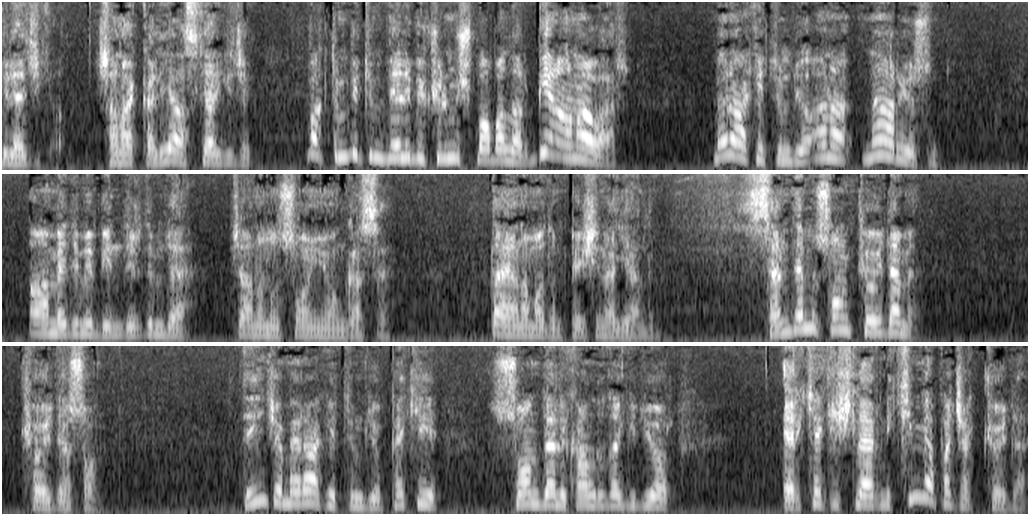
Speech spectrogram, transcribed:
Bilecik Çanakkale'ye asker gidecek. Baktım bütün beli bükülmüş babalar. Bir ana var. Merak ettim diyor. Ana ne arıyorsun? Ahmet'imi bindirdim de canımın son yongası. Dayanamadım peşine geldim. Sende mi son köyde mi? Köyde son. Deyince merak ettim diyor. Peki son delikanlı da gidiyor. Erkek işlerini kim yapacak köyde?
